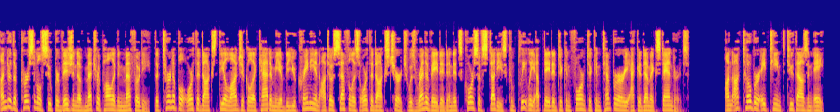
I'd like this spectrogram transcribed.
Under the personal supervision of Metropolitan Mefodi, the Ternopil Orthodox Theological Academy of the Ukrainian Autocephalous Orthodox Church was renovated and its course of studies completely updated to conform to contemporary academic standards. On October 18, 2008,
